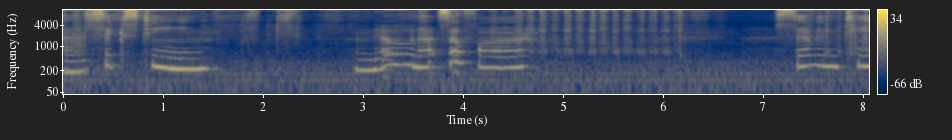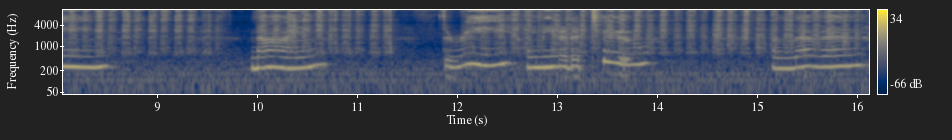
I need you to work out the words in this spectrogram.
and 16. No, not so far. 17, 9, 3, we needed a 2, 11,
